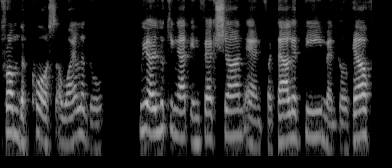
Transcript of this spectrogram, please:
from the cause a while ago, we are looking at infection and fatality, mental health,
